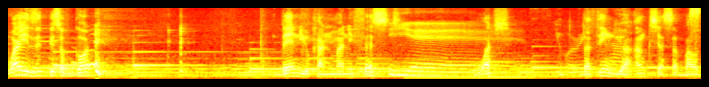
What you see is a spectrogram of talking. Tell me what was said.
Why is it peace of God? then you can manifest Yes. what the thing you are anxious about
